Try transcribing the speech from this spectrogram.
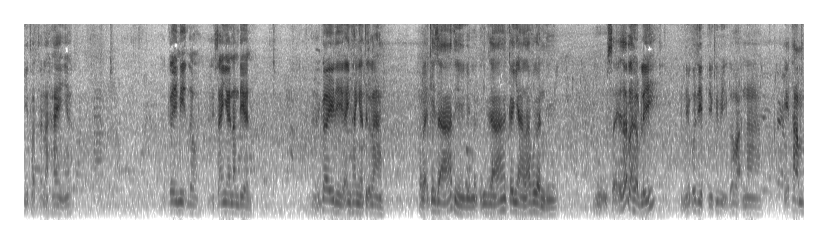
Kỹ thuật rất là hay nhé. Cây mịn rồi, xanh Nam Điền. Cây thì anh Thành là tự làm. Còn lại cái giá thì cũng giá cây nhà lá vườn thì cũng sẽ rất là hợp lý. Nếu có dịp thì quý vị các bạn là ghé thăm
